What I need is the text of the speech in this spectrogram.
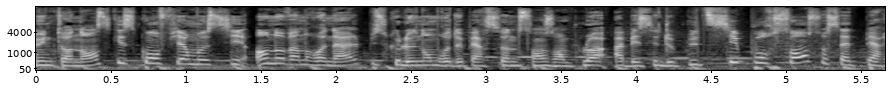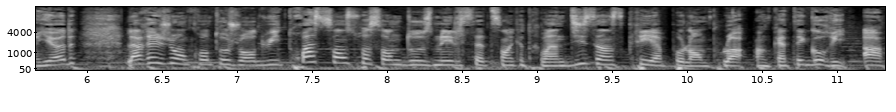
Une tendance qui se confirme aussi en Auvergne-Rhône-Alpes puisque le nombre de personnes sans emploi a baissé de plus de 6% sur cette période. La région compte aujourd'hui 372 790 inscrits à Pôle emploi en catégorie A.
